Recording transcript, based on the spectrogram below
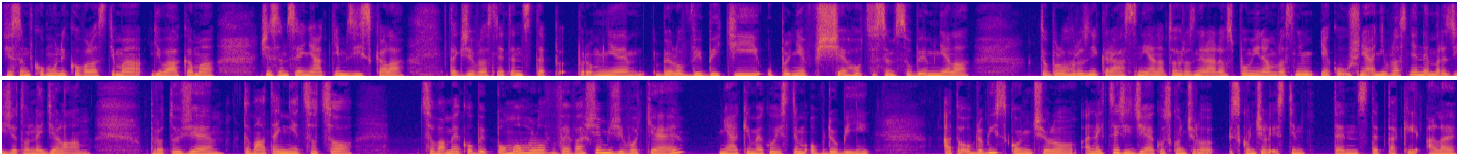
že jsem komunikovala s těma divákama, že jsem se je nějak tím získala. Takže vlastně ten step pro mě bylo vybití úplně všeho, co jsem v sobě měla. To bylo hrozně krásný a na to hrozně ráda vzpomínám. Vlastně jako už mě ani vlastně nemrzí, že to nedělám, protože to máte něco, co, co vám jako by pomohlo ve vašem životě v nějakým jako jistým období a to období skončilo. A nechci říct, že jako skončilo, skončil i s tím ten step taky, ale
